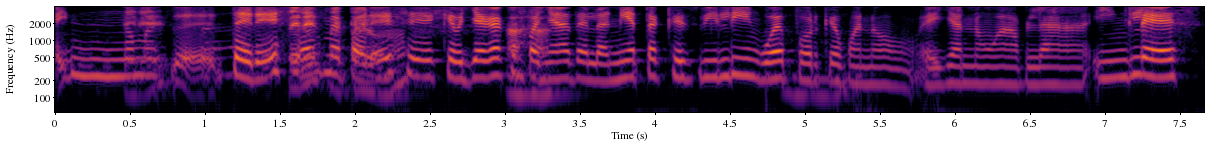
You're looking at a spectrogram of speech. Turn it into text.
este, no Teresa, me, Teresa, me parece, que llega acompañada de la nieta que es bilingüe, porque bueno, ella no habla inglés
